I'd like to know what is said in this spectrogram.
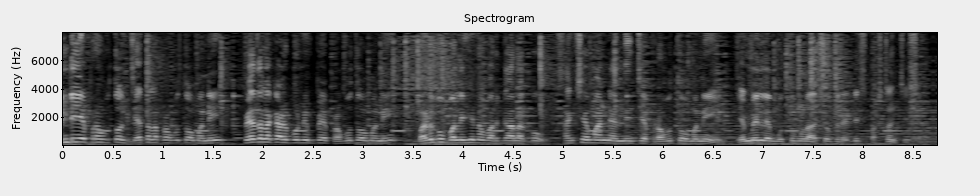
ఎన్డీఏ ప్రభుత్వం చేతల ప్రభుత్వమని పేదల కడుపు నింపే ప్రభుత్వమని బడుగు బలహీన వర్గాలకు సంక్షేమాన్ని అందించే ప్రభుత్వమని ఎమ్మెల్యే ముత్తుముల అశోక్ రెడ్డి స్పష్టం చేశారు.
